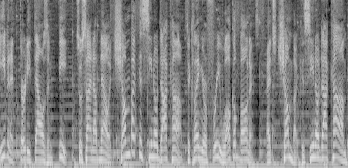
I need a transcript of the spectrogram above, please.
even at 30,000 feet. So sign up now at chumbacasino.com to claim your free welcome bonus. That's chumbacasino.com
